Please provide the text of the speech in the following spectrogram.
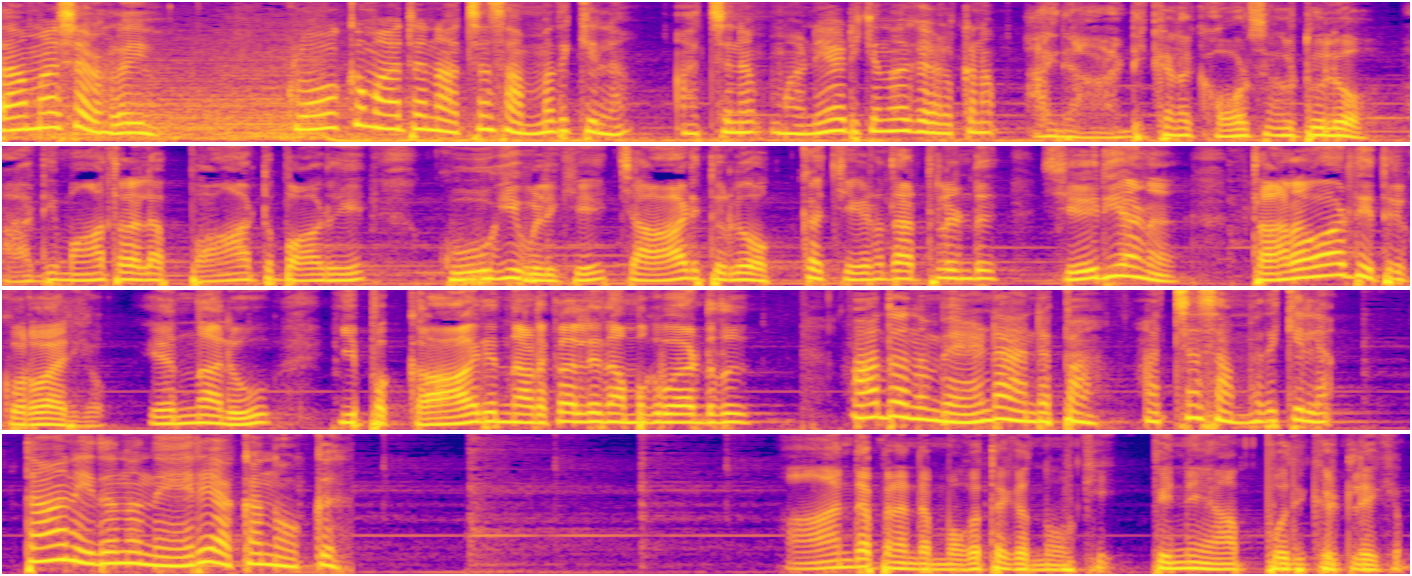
തമാശ കളയൂ. ക്ലോക്ക് മാറ്റാൻ അച്ഛൻ സമ്മതിക്കില്ല. അച്ഛന് മണിയടിക്കുന്നത് കേൾക്കണം. അതിന് അടിക്കണ കോഴ്സ് കിട്ടുമല്ലോ അടി മാത്രമല്ല പാട്ട് പാടുകയും കൂകി വിളിക്കുകയും ചാടിത്തുള്ളുകയും ഒക്കെ ചെയ്യണ തരത്തിലുണ്ട്. ശരിയാണ്. തറവാട്ട് ഇത്തിരി കുറവായിരിക്കും. എന്നാലും ഇപ്പൊ കാര്യം നടക്കാനല്ലേ നമുക്ക് വേണ്ടത്? അതൊന്നും വേണ്ട ആന്റപ്പാ അച്ഛൻ സമ്മതിക്കില്ല. താൻ ഇതൊന്ന് നേരെയാക്കാൻ നോക്ക്. ആന്റപ്പൻ എന്റെ മുഖത്തേക്ക് നോക്കി. പിന്നെ ആ പൊതിക്കെട്ടിലേക്കും.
